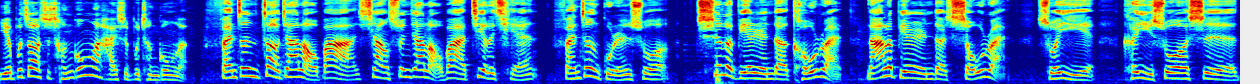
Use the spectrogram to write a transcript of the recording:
也不知道是成功了还是不成功了。反正赵家老爸向孙家老爸借了钱。反正古人说，吃了别人的口软，拿了别人的手软，所以可以说是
